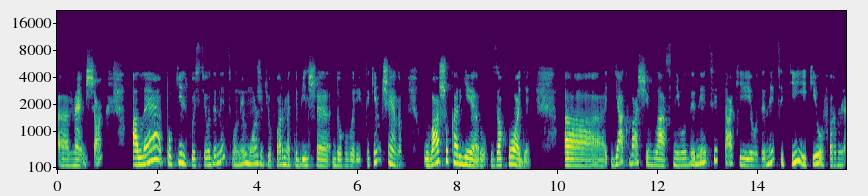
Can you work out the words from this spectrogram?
е, менша, але по кількості одиниць вони можуть оформити більше договорів. Таким чином, у вашу кар'єру заходять. Як ваші власні одиниці, так і одиниці, ті, які оформля...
